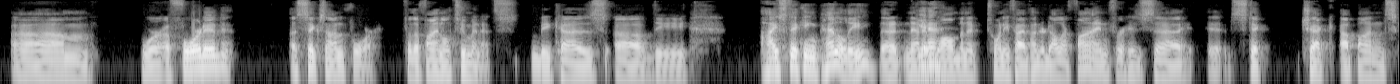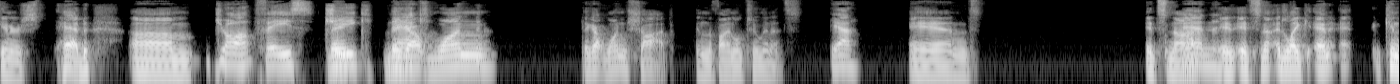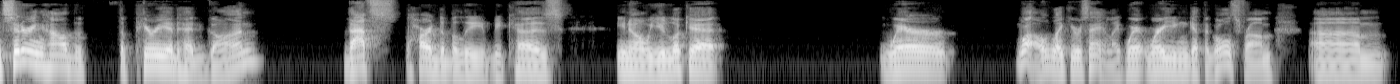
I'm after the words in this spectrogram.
um, were afforded a six on four for the final two minutes because of the high sticking penalty that netted Yeah. Walman a $2,500 fine for his, uh, stick check up on Skinner's head. Um, Jaw, face, they, cheek, they neck. got one they got one shot in the final two minutes yeah. and it's not it, it's not like and considering how the the period had gone that's hard to believe because you know you look at where well like you were saying like where where you can get the goals from um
